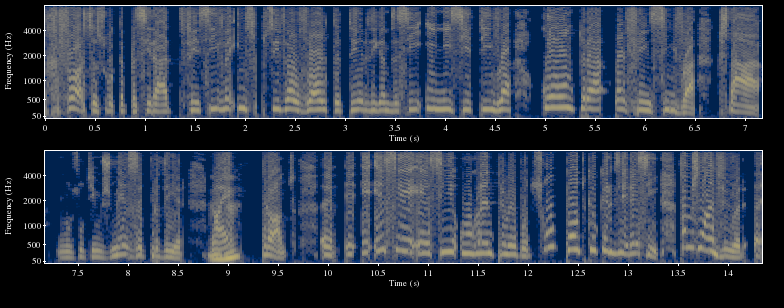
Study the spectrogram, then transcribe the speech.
reforça a sua capacidade defensiva e, se possível, volta a ter, digamos assim, iniciativa contra-ofensiva, que está nos últimos meses a perder, não é? uhum. é? Pronto, eh, esse é, é assim o grande primeiro ponto. O segundo ponto que eu quero dizer é assim: vamos lá ver, eh,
